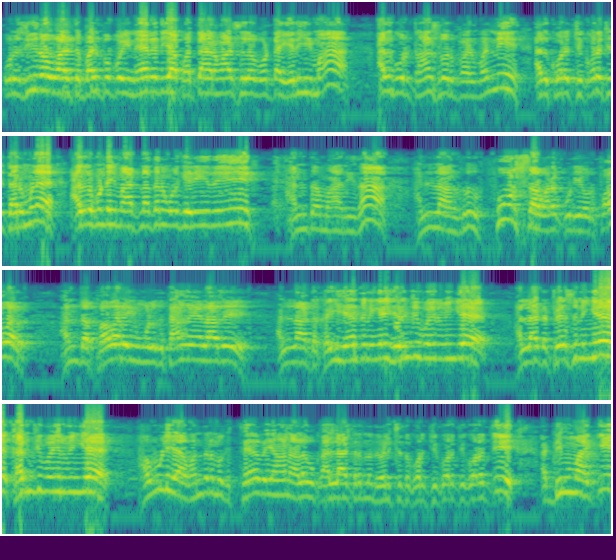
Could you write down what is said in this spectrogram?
ஒரு ஜீரோ வால்ட் பல்பு போய் நேரடியா பத்தாயிரம் வாட்ஸ்ல போட்டா எரியுமா? அதுக்கு ஒரு டிரான்ஸ்பர் பண்ணி அது குறைச்சு குறைச்சு தரும்ல அதுல கொண்டு மாட்டினா தானே உங்களுக்கு எரியுது? அந்த மாதிரி தான் அல்லாங்கிறது ஃபோர்ஸா வரக்கூடிய ஒரு பவர் அந்த பவரை உங்களுக்கு தாங்க இயலாது. அல்லாட்ட கை ஏந்தினீங்க எரிஞ்சு போயிருவீங்க. அல்லாட்ட பேசுனீங்க கரிஞ்சு போயிருவீங்க. அவுளியா வந்து நமக்கு தேவையான அளவுக்கு அல்லாட்ட இருந்து வெளிச்சத்தை குறைச்சு குறைச்சு டிம் டிம்மாக்கி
